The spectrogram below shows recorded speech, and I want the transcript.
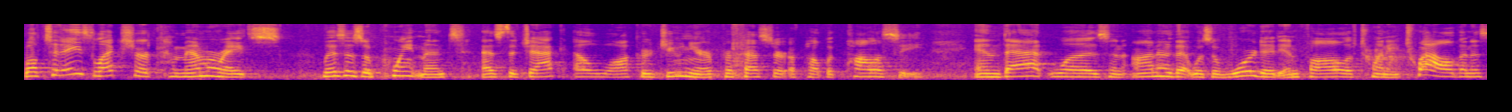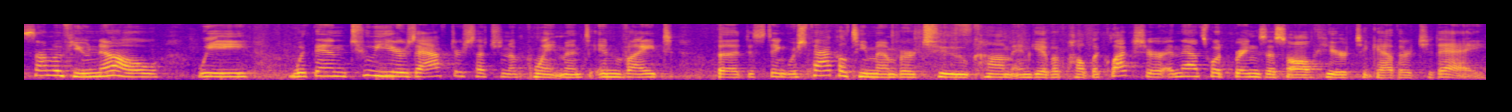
Well, today's lecture commemorates Liz's appointment as the Jack L. Walker Jr. Professor of Public Policy. And that was an honor that was awarded in fall of 2012. And as some of you know, we, within two years after such an appointment, invite the distinguished faculty member to come and give a public lecture. And that's what brings us all here together today.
